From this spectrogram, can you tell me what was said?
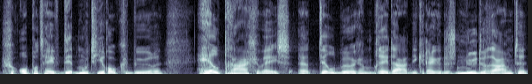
geopperd heeft, dit moet hier ook gebeuren. Heel traag geweest. Uh, Tilburg en Breda, die krijgen dus nu de ruimte.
